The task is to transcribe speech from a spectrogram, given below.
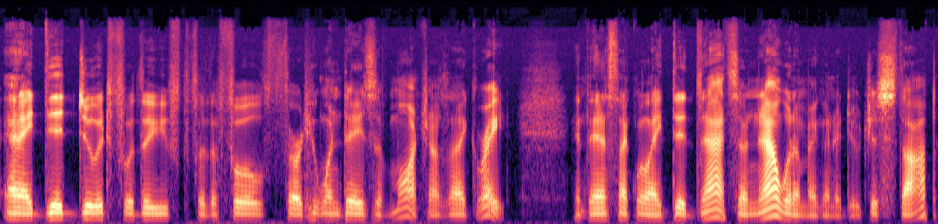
And I did do it for the for the full 31 days of March. I was like, great. And then it's like, well, I did that. So now what am I going to do? Just stop?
